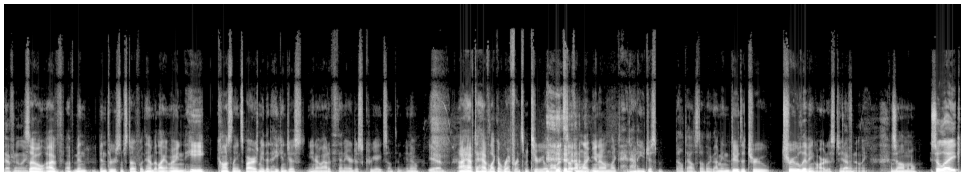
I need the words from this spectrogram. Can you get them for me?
Definitely. So I've I've been been through some stuff with him, but like I mean, he constantly inspires me that he can just you know out of thin air just create something. You know, yeah. I have to have like a reference material and all that stuff. I'm like, you know, I'm like, dude, how do you just belt out stuff like that? I mean, dude's a true true living artist. You Definitely. know, phenomenal. so like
